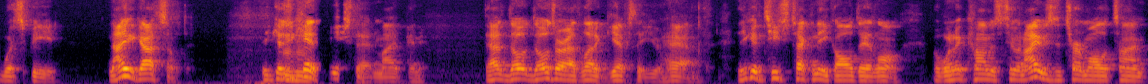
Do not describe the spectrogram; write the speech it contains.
with speed, now you got something because mm-hmm. you can't teach that, in my opinion. That those are athletic gifts that you have. You can teach technique all day long, but when it comes to, and I use the term all the time,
